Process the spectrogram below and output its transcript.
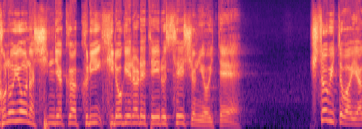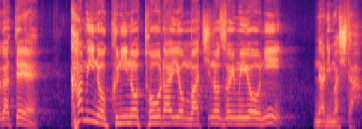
このような侵略が繰り広げられている聖書において、人々はやがて神の国の到来を待ち望むようになりました。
